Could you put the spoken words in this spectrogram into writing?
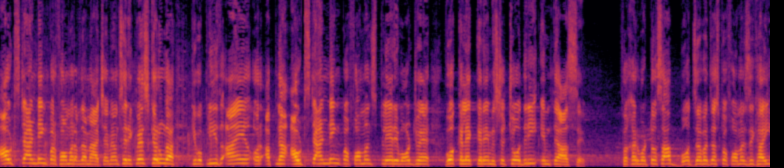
outstanding performer of the match है। मैं उनसे रिक्वेस्ट करूँगा कि वो प्लीज़ आए और अपना आउटस्टैंडिंग परफॉर्मेंस प्लेयर अवार्ड जो है, वो कलेक्ट करें मिस्टर चौधरी इम्तियाज़ से। फखर वट्टो साहब, बहुत ज़बरदस्त परफॉर्मेंस दिखाई।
